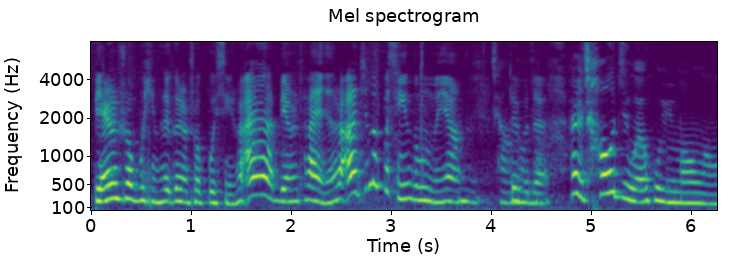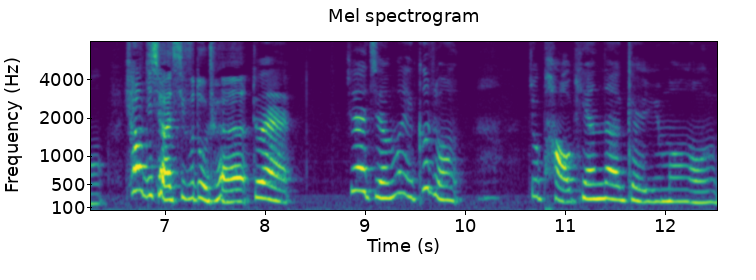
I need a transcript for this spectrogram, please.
别人说不行，他就跟着说不行，说哎呀，别人说他眼睛，他说啊，真的不行，怎么怎么样，嗯，对不对？而且超级维护于朦胧，超级喜欢欺负杜淳。对，就在节目里各种就跑偏的给于朦胧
